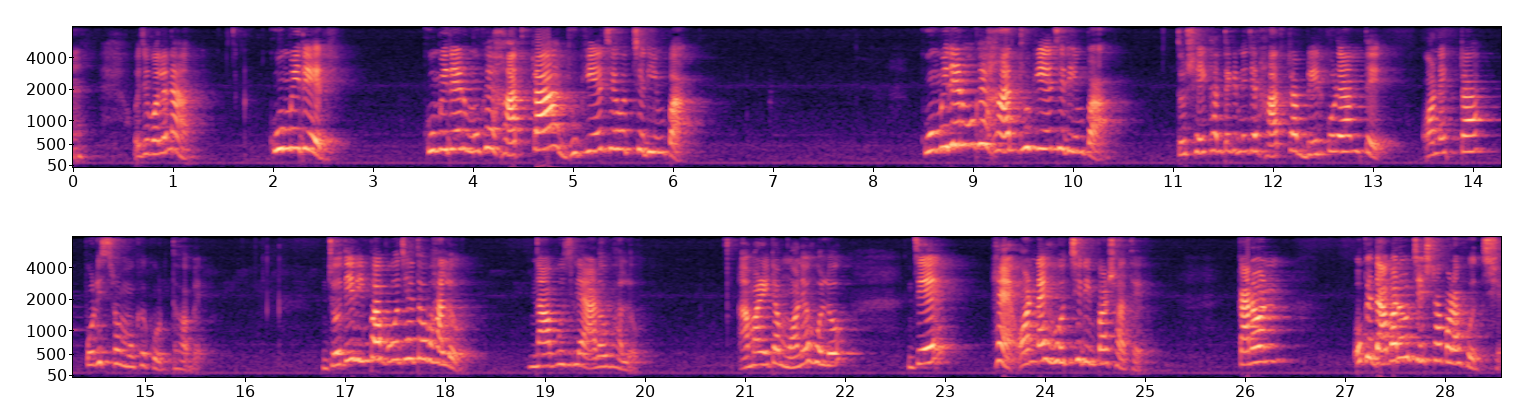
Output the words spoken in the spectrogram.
ওই যে বলে না, কুমিরের কুমিরের মুখে হাতটা ঢুকিয়েছে হচ্ছে রিম্পা। কুমিরের মুখে হাত ঢুকিয়েছে রিম্পা। তো সেইখান থেকে নিজের হাতটা বের করে আনতে অনেকটা পরিশ্রম মুখে করতে হবে। যদি রিম্পা বোঝে তো ভালো, না বুঝলে আরও ভালো। আমার এটা মনে হলো যে হ্যাঁ অন্যায় হচ্ছে রিম্পার সাথে, কারণ ওকে দাবারও চেষ্টা করা হচ্ছে।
